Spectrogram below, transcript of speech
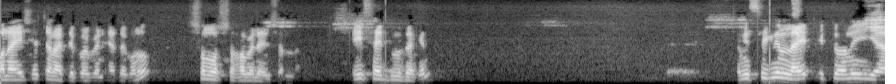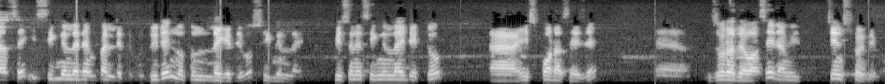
অনায়াসে চালাতে পারবেন, এতে কোনো সমস্যা হবে না ইনশাল্লাহ এই সাইডগুলো দেখেন। আমি সিগন্যাল লাইট একটুখানি ইয়ে আছে সিগন্যাল লাইট আমি পাল্টে দেবো। দুইটাই নতুন লেগে দেবো সিগন্যাল লাইট পিছনে সিগন্যাল লাইট একটু স্পট আছে যে জোড়া দেওয়া আছে, এটা আমি চেঞ্জ করে দেবো।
